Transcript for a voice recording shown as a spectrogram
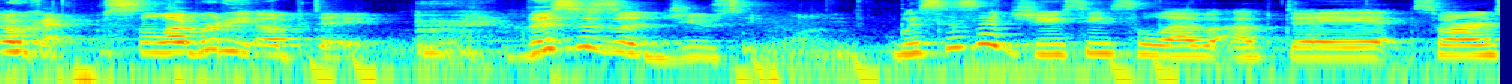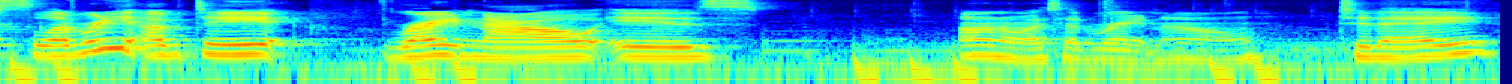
Okay, celebrity update. this is a juicy one. This is a juicy celeb update. So our celebrity update right now is I don't know, I said right now. Today,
